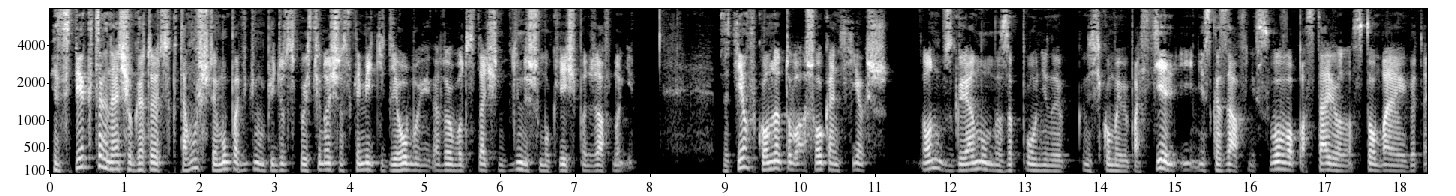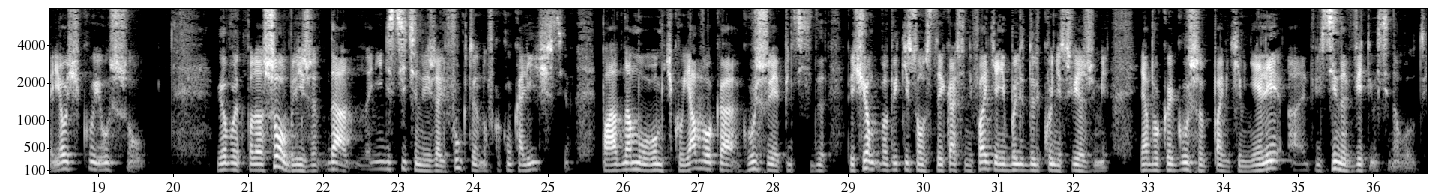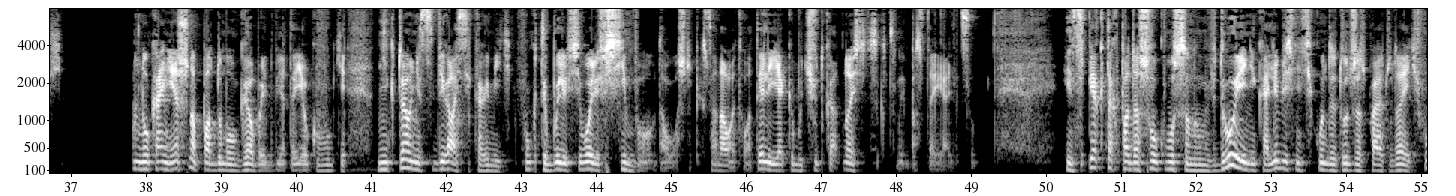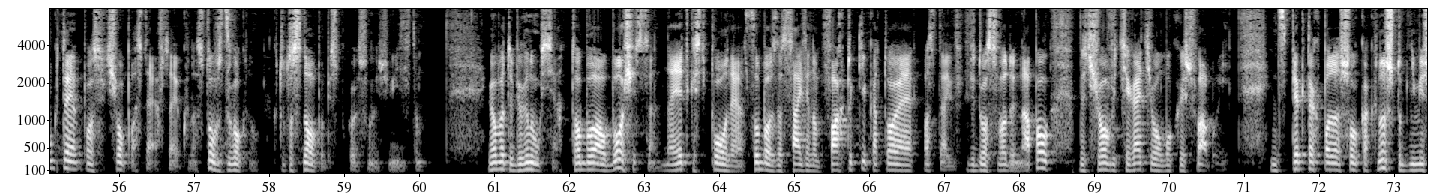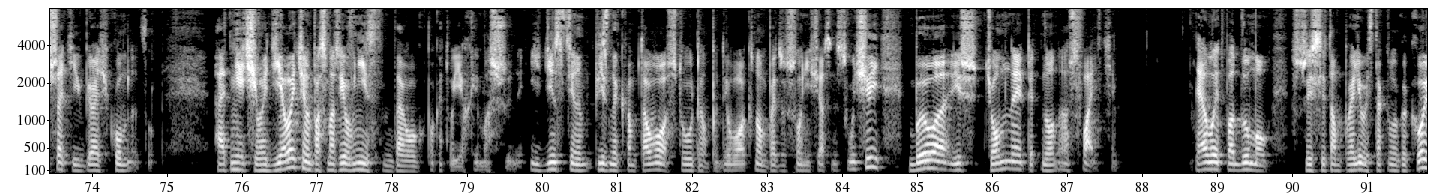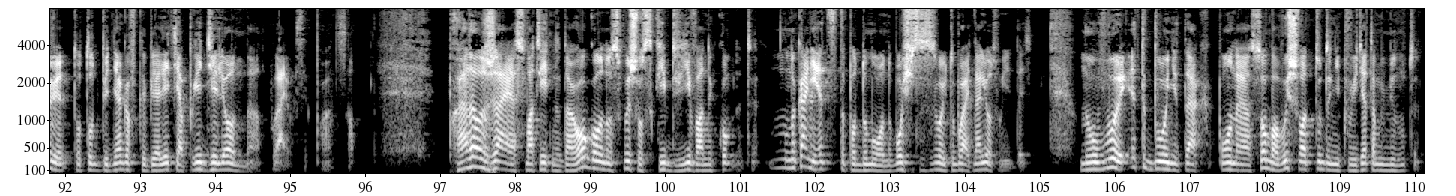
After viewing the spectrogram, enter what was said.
Инспектор начал готовиться к тому, что ему, по-видимому, придется провести ночь на скамейке для обуви, которая была достаточно длинной, чтобы мог лечь, поджав ноги. Затем в комнату вошел консьерж. Он взглянул на заполненное насекомыми постель и, не сказав ни слова, поставил на стол маленькую тарелочку и ушел. Робот подошел ближе. Да, они действительно лежали фрукты, но в каком количестве? По одному ломтику яблока, груши и апельсина. Причем, вопреки собственной красной флаге, они были далеко не свежими. Яблоко и груша потемнели, а апельсин обветрился на воздухе. Ну, конечно, подумал Гэббайт, это елковуки. А Никто не собирался кормить. Фукты были всего лишь символом того, что персонал этого отеля якобы чутко относится к своим постояльцам. Инспектор подошел к мусорному ведру и, не колеблясь ни секунды, тут же отправил туда эти фукты, после чего, поставив тарелку на стол, вздрогнул. Кто-то снова побеспокоился своим визитом. Робот обернулся. То была уборщица, на редкость полная, с убор засаденном фартуке, которая, поставив с водой на пол, начала вытирать его мокрой шваброй. Инспектор подошел к окну, чтобы не мешать ей убирать комнату. От нечего делать он посмотрел вниз на дорогу, по которой ехали машины. Единственным признаком того, что утром под его окном произошел несчастный случай, было лишь темное пятно на асфальте. Я вот подумал, что если там пролилось так много крови, то тут бедняга в кабиолете определенно отправился к праотцам. Продолжая смотреть на дорогу, он услышал скрип двери ванной комнаты. Ну, наконец-то, подумал он, уборщица соизволит убрать налет вынитать. Но, увы, это было не так. Полная особа вышла оттуда, не проведя там и минуты.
